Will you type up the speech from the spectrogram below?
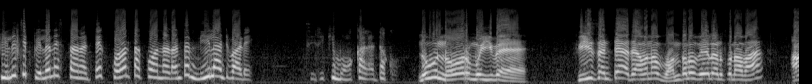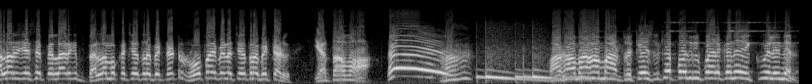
పిలిచి పిల్లనిస్తానంటే కులం తక్కువ అన్నాడంటే నీలాంటి వాడే. సిరికి మోకాలడ్డకు నువ్వు నోరు ముయ్యవే. ఫీజు అంటే అదేమన్నా వందలు వేలు అనుకున్నావా? అల్లరి చేసే పిల్లాడికి బెల్ల ముక్క చేతిలో పెట్టినట్టు రూపాయి బిళ్ళ చేతిలో పెట్టాడు. ఎదవా? మహా మహా మటర్ కేసులకే పది రూపాయల కన్నా ఎక్కువ వెళ్ళింది నేను.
